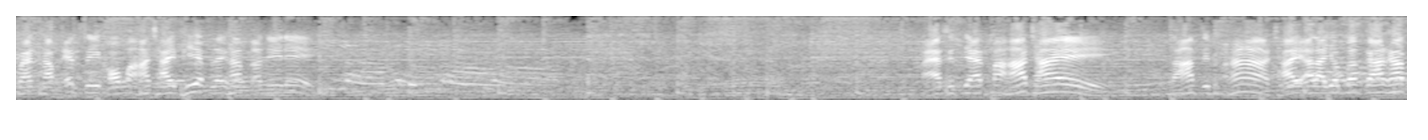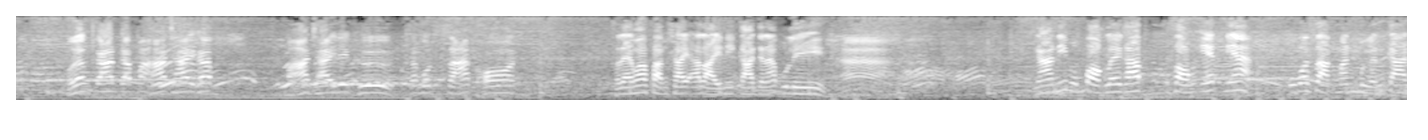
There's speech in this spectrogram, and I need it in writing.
แฟนคลับ FC ของมหาชัยเพียบเลยครับตอนนี้นี่87มหาชัย35ชัยอะไรยนต์เมืองการครับ เมืองการกับมหาชัยครับ มหาชัยนี่คือสมุทรสาคร แสดงว่าฝั่งชัยอะไหล่นี่กาญจนบุรี อ่างานนี้ผมบอกเลยครับ 2S เนี่ย อุปสรรคมันเหมือนกัน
